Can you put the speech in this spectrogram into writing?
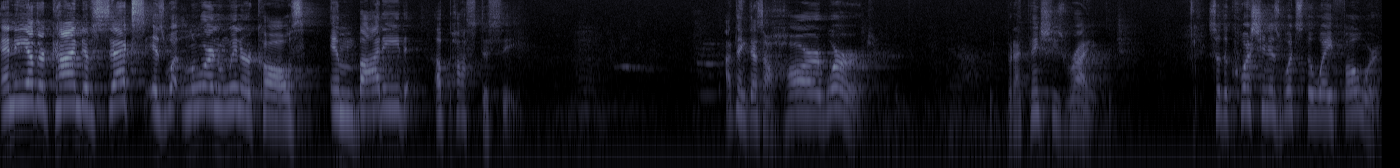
Any other kind of sex is what Lauren Winner calls embodied apostasy. I think that's a hard word, but I think she's right. So the question is what's the way forward?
